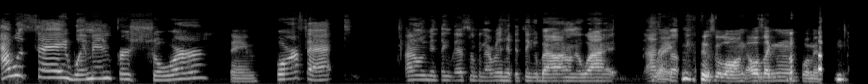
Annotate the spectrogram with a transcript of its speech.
I would say women for sure. Same. For a fact. I don't even think that's something I really had to think about. I don't know why. I right. Felt- took so long. I was like, mm, women.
